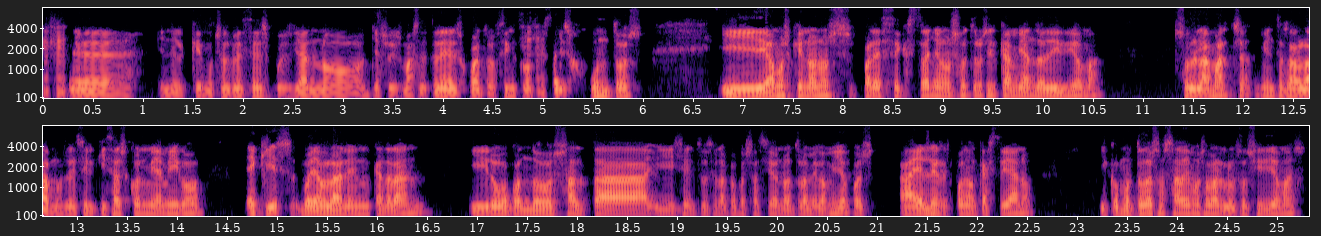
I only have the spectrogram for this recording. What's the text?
en el que muchas veces pues ya no, ya sois más de tres, cuatro, cinco, que estáis juntos y digamos que no nos parece extraño a nosotros ir cambiando de idioma sobre la marcha mientras hablamos. Es decir, quizás con mi amigo X, voy a hablar en catalán y luego cuando salta y se introduce en la conversación otro amigo mío, pues a él le respondo en castellano y como todos sabemos hablar los dos idiomas,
